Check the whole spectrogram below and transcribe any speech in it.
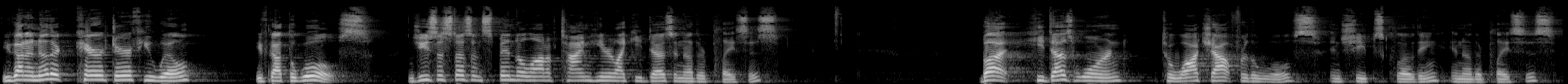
You've got another character, if you will. You've got the wolves. Jesus doesn't spend a lot of time here like he does in other places. But he does warn to watch out for the wolves in sheep's clothing in other places.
